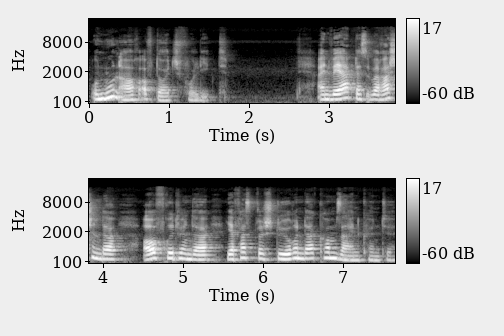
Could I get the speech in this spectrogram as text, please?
und nun auch auf Deutsch vorliegt. Ein Werk, das überraschender, aufrüttelnder, ja fast verstörender kaum sein könnte.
